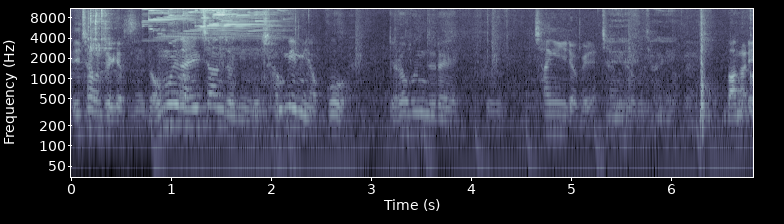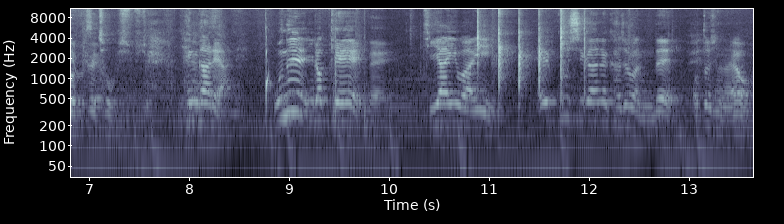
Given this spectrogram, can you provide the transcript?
네, 1차원적이었어. 네, 너무나 일차원적인 꾸밈이었고 여러분들의 그 창의력을 창의력을 네. 마음껏 발휘해보세요. 펼쳐보십시오. 행가래 안에. 오늘 이렇게 네. DIY 앨범 시간을 가져봤는데 어떠셨나요?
